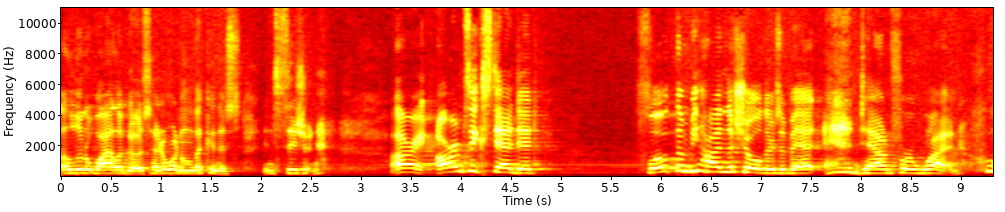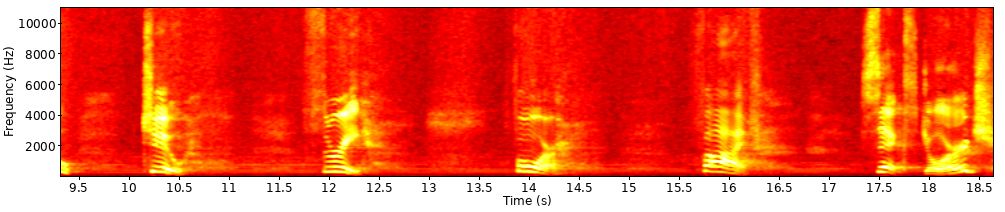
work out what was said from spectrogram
a little while ago, so I don't want him licking his incision. All right, arms extended. Float them behind the shoulders a bit and down for one, Whew. Two, three, four, five, six, George,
